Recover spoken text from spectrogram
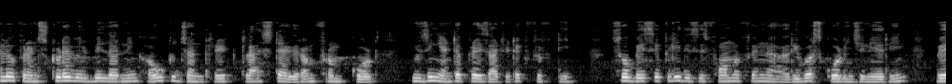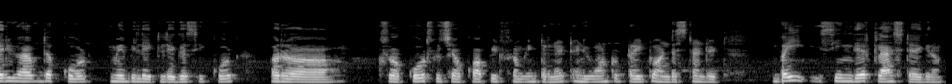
Hello friends, today we'll be learning how to generate class diagram from code using Enterprise Architect 15. So basically this is form of an uh, reverse code engineering where you have the code maybe like legacy code or uh, so codes which are copied from internet and you want to try to understand it by seeing their class diagram.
